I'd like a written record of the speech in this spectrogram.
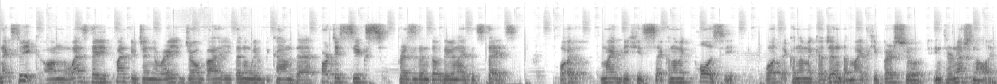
Next week, on Wednesday, 20 January, Joe Biden will become the 46th President of the United States. What might be his economic policy? What economic agenda might he pursue internationally?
